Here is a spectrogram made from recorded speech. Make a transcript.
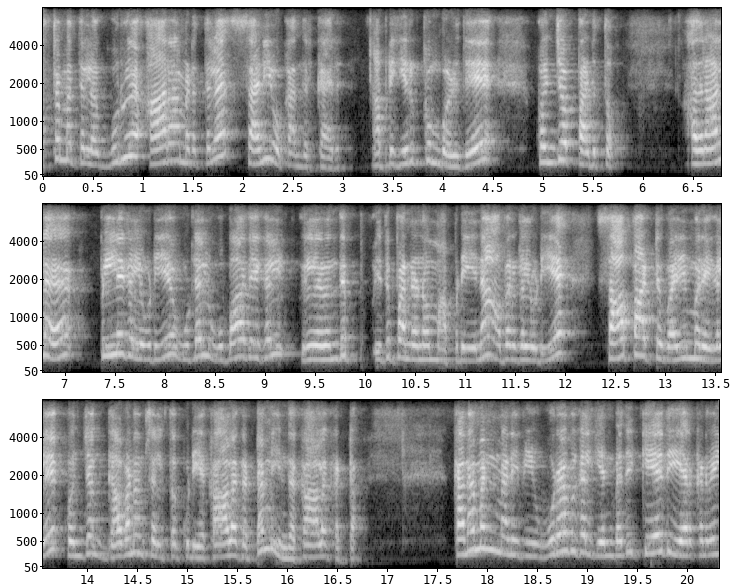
அஷ்டமத்துல குரு ஆறாம் இடத்துல சனி உட்கார்ந்துருக்காரு அப்படி இருக்கும் பொழுது கொஞ்சம் படுத்தும். அதனால பிள்ளைகளுடைய உடல் உபாதைகள் இருந்து இது பண்ணணும் அப்படின்னா அவர்களுடைய சாப்பாட்டு வழிமுறைகளே கொஞ்சம் கவனம் செலுத்தக்கூடிய காலகட்டம் இந்த காலகட்டம். கணவன் மனைவி உறவுகள் என்பது கேது ஏற்கனவே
